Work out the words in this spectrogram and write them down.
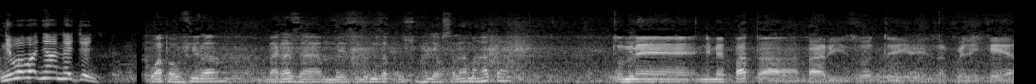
nibo banyantege nke Hapa Uvira baraza mmezungumza kuhusu hali ya usalama hapa? Tume, nimepata habari zote za kuelekea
